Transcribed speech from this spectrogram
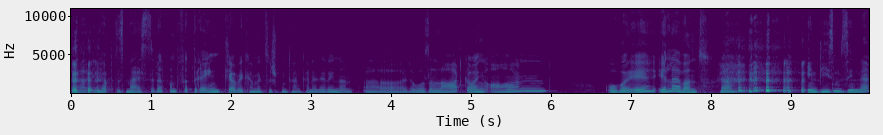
äh, ich habe das meiste davon verdrängt, glaube ich, kann mich so spontan gar nicht erinnern. Uh, there was a lot going on, aber eh irrelevant. Ja. In diesem Sinne.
